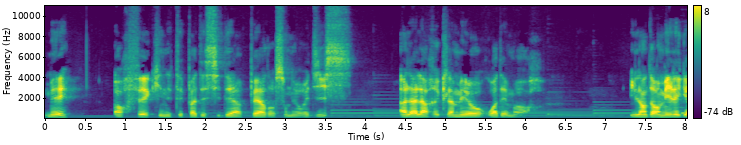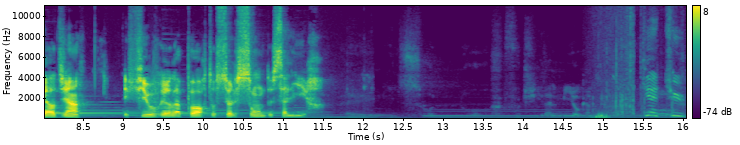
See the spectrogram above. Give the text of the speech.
Mais Orphée, qui n'était pas décidé à perdre son Eurydice, alla la réclamer au roi des morts. Il endormit les gardiens et fit ouvrir la porte au seul son de sa lyre. Qui es-tu?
